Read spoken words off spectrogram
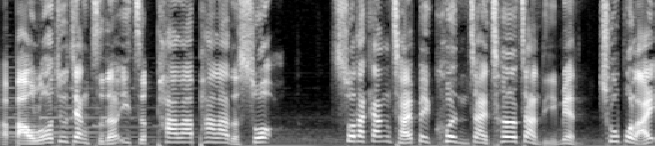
啊，保罗就这样子呢，一直啪啦啪啦的说，说他刚才被困在车站里面出不来，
